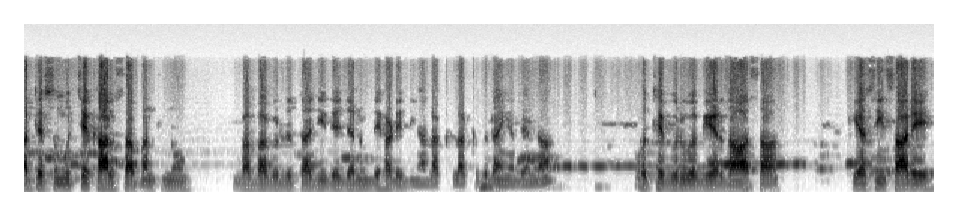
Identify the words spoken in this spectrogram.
ਅਤੇ ਸਮੁੱਚੇ ਖਾਲਸਾ ਪੰਥ ਨੂੰ ਬਾਬਾ ਗੁਰਦਿੱਤਾ ਜੀ ਦੇ ਜਨਮ ਦਿਹਾੜੇ ਦੀਆਂ ਲੱਖ ਲੱਖ ਵਧਾਈਆਂ ਦਿੰਦਾ ਉੱਥੇ ਗੁਰੂ ਅੱਗੇ ਅਰਦਾਸ ਆ ਕਿ ਅਸੀਂ ਸਾਰੇ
